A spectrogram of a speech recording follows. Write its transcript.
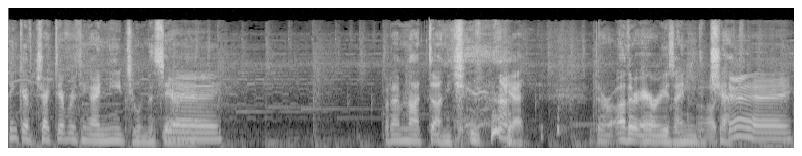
think I've checked everything I need to in this area, but I'm not done yet. there are other areas I need to check. Okay.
